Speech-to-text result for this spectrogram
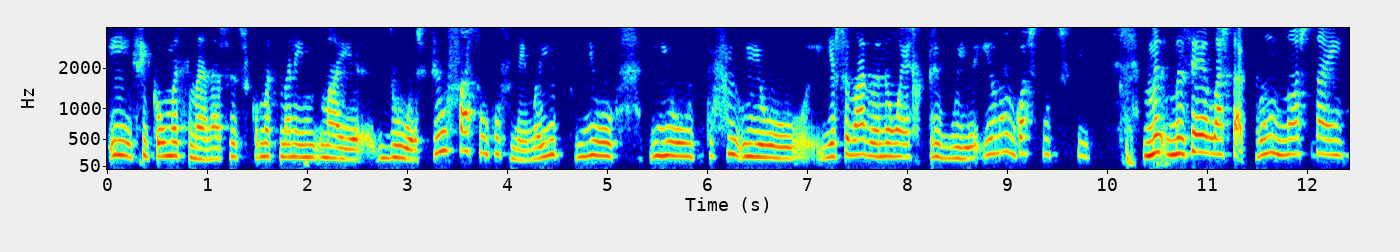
e ficou uma semana, às vezes ficou uma semana e meia, duas. Se eu faço um telefonema e, o, e, o, e, o, e, o, e a chamada não é retribuída, eu não gosto de insistir. Mas, mas é, lá está, cada um de nós tem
